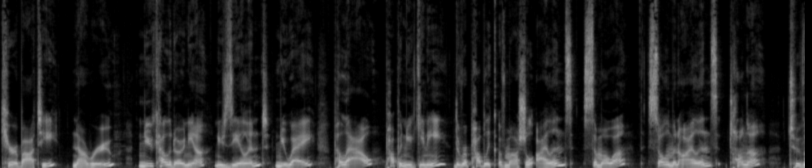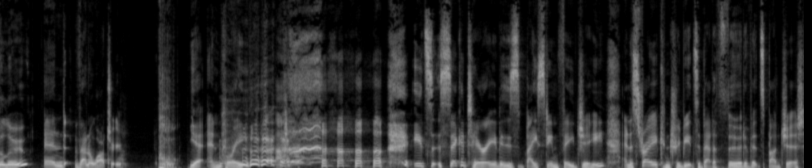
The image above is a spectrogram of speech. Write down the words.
Kiribati, Nauru, New Caledonia, New Zealand, Niue, Palau, Papua New Guinea, the Republic of Marshall Islands, Samoa, Solomon Islands, Tonga, Tuvalu, and Vanuatu. Yeah, and breathe. its secretariat is based in Fiji, and Australia contributes about a third of its budget.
